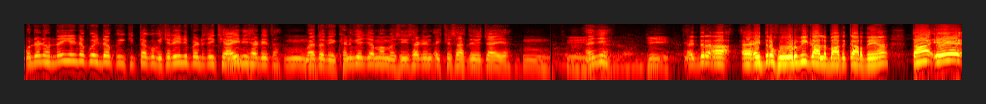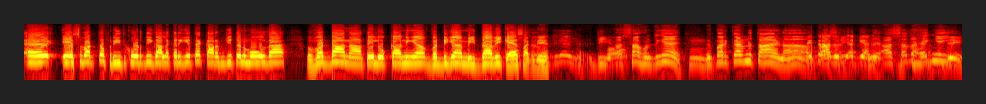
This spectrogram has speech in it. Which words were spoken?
ਉਹਨਾਂ ਨੇ ਹੁਣ ਨਹੀਂ ਇਹਨਾਂ ਕੋਈ ਏਡਾ ਕੋਈ ਕੀਤਾ ਕੋਈ ਵਿਚਰੇ ਹੀ ਨਹੀਂ ਪਿੰਡ 'ਚ ਇੱਥੇ ਆਏ ਹੀ ਨਹੀਂ ਸਾਡੇ ਤਾਂ। ਮੈਂ ਤਾਂ ਵੇਖਣ ਵੀ ਜਮਾ ਮਸੀਹ ਸਾਡੇ ਇੱਥੇ ਸੱਸ ਦੇ ਵਿੱਚ ਆਏ ਆ। ਜੀ? ਇੱਧਰ ਆ, ਇੱਧਰ ਹੋਰ ਵੀ ਗੱਲਬਾਤ ਕਰਦੇ ਆ। ਤਾਂ ਇਹ ਅ, ਇਸ ਵਕਤ ਫਰੀਦਕੋਟ ਦੀ ਗੱਲ ਕਰੀਏ ਤਾਂ ਕਰਮਜੀਤ ਅਨਮੋਲ ਦਾ ਵੱਡਾ ਨਾਂ ਤੇ ਲੋਕਾਂ ਦੀਆਂ ਵੱਡੀਆਂ ਉਮੀਦਾਂ ਵੀ ਕਹਿ ਸਕਦੇ ਆ। ਜੀ। ਆਸਾਂ ਹੁੰਦੀਆਂ। ਵੀ ਪਰ ਕਰਨ ਤਾਂ ਹੈ ਨਾ। ਇੱਧਰ ਆ ਜਾਓ ਜੀ, ਅੱਗੇ ਆ ਜਾਓ। ਆਸਾਂ ਤਾਂ ਹੈਗੀਆਂ ਹੀ।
